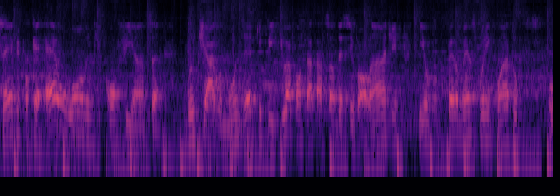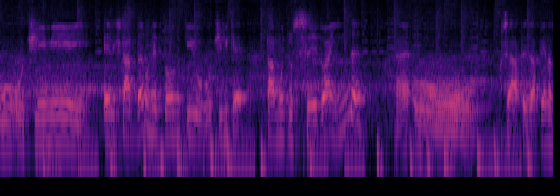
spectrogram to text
sempre, porque é o homem de confiança do Thiago Nunes, ele que pediu a contratação desse volante e pelo menos por enquanto o, o time ele está dando o retorno que o, o time quer. Está muito cedo ainda, né? o, o Ceará fez apenas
